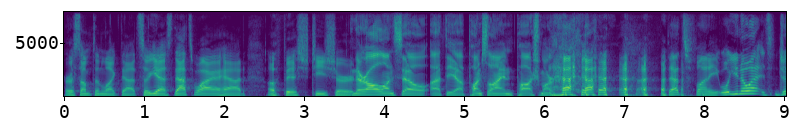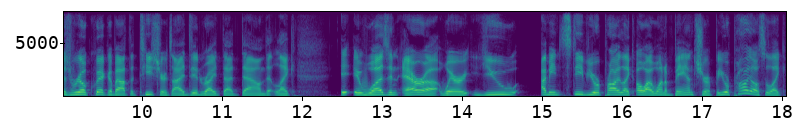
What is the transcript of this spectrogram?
or something like that. So yes, that's why I had a Phish t-shirt. and they're all on sale at the uh, Punchline Poshmark. That's funny. Well, you know what? It's just real quick about the t-shirts. I did write that down that like it, it was an era where you I mean, Steve, you were probably like, "Oh, I want a band shirt," but you were probably also like,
